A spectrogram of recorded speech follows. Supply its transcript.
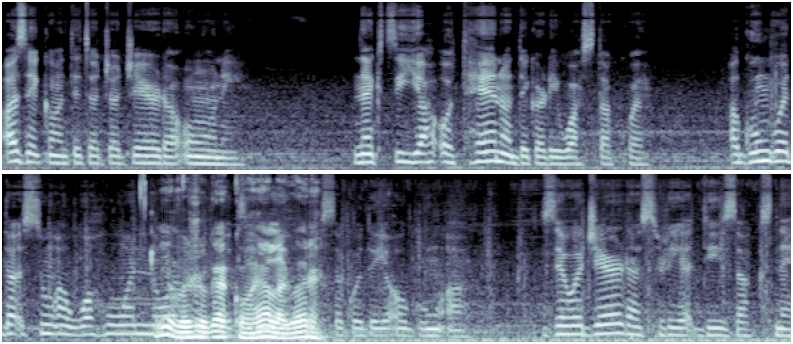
Aze kantita jajera oni. Nekti ya otena degari wastakwe. Agungwe da sun a wahuan no. Eu vou jogar com ela agora. Zewajerda sriat dizax ne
